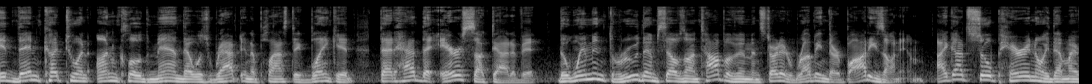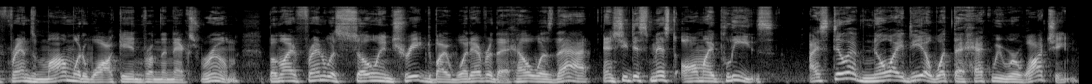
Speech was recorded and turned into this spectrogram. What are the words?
It then cut to an unclothed man that was wrapped in a plastic blanket that had the air sucked out of it. The women threw themselves on top of him and started rubbing their bodies on him. I got so paranoid that my friend's mom would walk in from the next room, but my friend was so intrigued by whatever the hell was that, and she dismissed all my pleas. I still have no idea what the heck we were watching.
